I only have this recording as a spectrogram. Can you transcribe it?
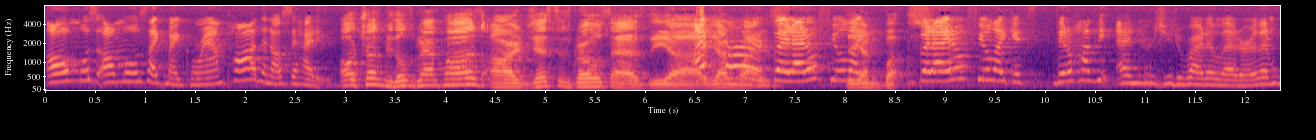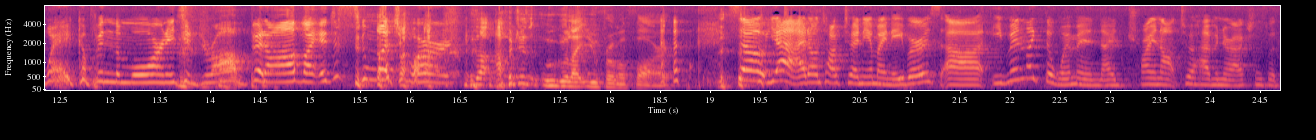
almost, almost like my grandpa, then I'll say hi to you. Oh, trust me, those grandpas are just as gross as the uh, I've young heard, ones, but I don't feel the like. young bucks. But I don't feel like it's. They don't have the energy to write a letter, and then wake up in the morning to drop it off. Like, it's just too much work. so I'll just oogle at you from afar. so yeah, I don't talk to any of my neighbors. Uh, even like the women, I try not to have interactions with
